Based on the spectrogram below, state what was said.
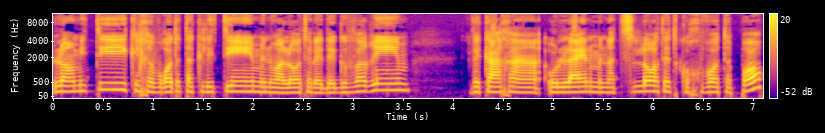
לא אמיתי, כי חברות התקליטים מנוהלות על ידי גברים, וככה אולי הן מנצלות את כוכבות הפופ.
